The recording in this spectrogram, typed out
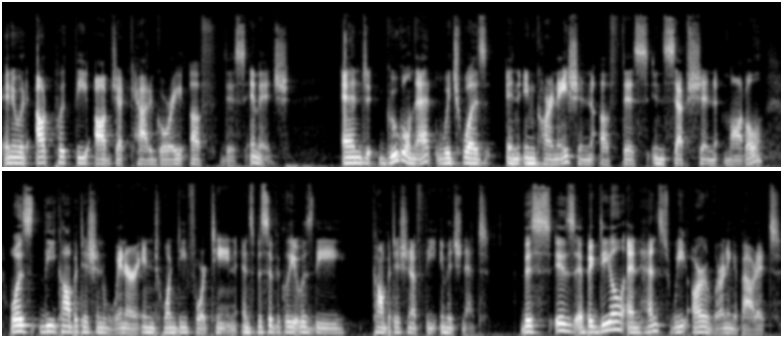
and it would output the object category of this image. And GoogLeNet, which was an incarnation of this inception model, was the competition winner in 2014. And specifically, it was the competition of the ImageNet. This is a big deal, and hence we are learning about it.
